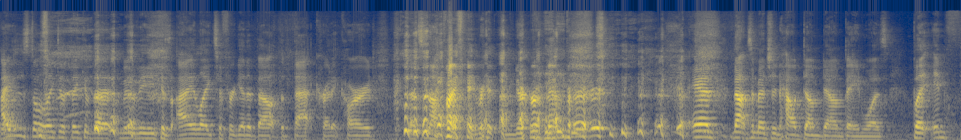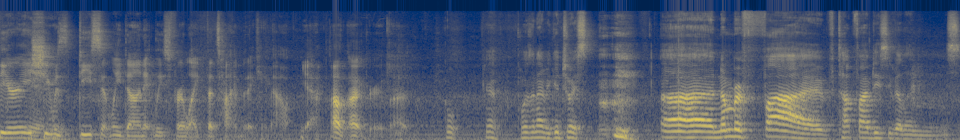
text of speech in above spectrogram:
I just don't like to think of that movie because I like to forget about the bat credit card. That's not my favorite thing to remember. and not to mention how dumbed down Bane was. But in theory, she was decently done, at least for like the time that it came out. Yeah, I'll, I agree with that. Cool. Yeah, Poison Ivy, good choice. uh, number five, top five DC villains.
